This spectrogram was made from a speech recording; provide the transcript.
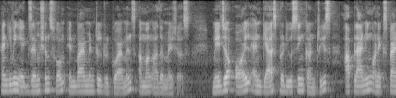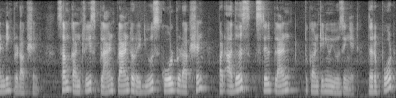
and giving exemptions from environmental requirements, among other measures. Major oil and gas producing countries are planning on expanding production. Some countries plan, plan to reduce coal production, but others still plan to continue using it. The report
